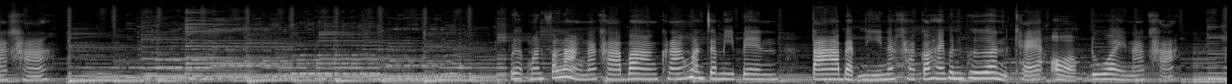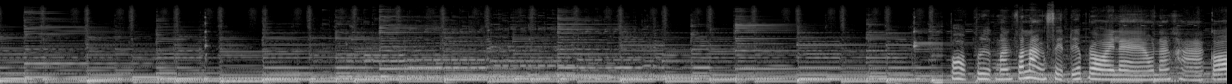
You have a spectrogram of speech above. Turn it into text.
นะคะเปลือกมันฝรั่งนะคะ บางครั้งมันจะมีเป็นตาแบบนี้นะคะ ก็ให้เพื่อนๆแคะออกด้วยนะคะ ปอกเปลือกมันฝรั่งเสร็จเรียบร้อยแล้วนะคะ ก็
